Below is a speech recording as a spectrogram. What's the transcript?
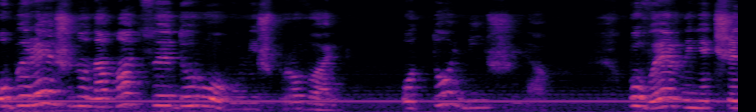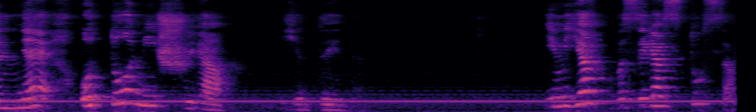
обережно намацує дорогу між проваль. Ото мій шлях, повернення чи не, ото мій шлях єдине. Ім'я Василя Стуса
